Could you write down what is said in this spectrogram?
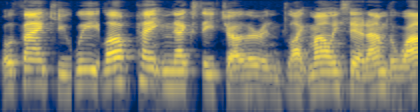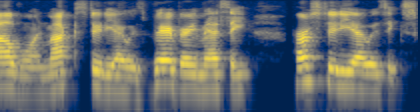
Well, thank you. We love painting next to each other. And like Molly said, I'm the wild one. My studio is very, very messy. Her studio is ex-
